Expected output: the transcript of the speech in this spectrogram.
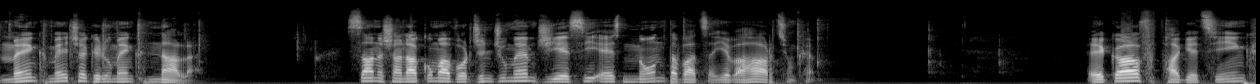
մենք մեջը գրում ենք null-ը։ Սա նշանակում է, որ ջնջում եմ GS-ի այս non տվածը եւ ահա արդյունքը։ Եկավ, փագեցինք,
